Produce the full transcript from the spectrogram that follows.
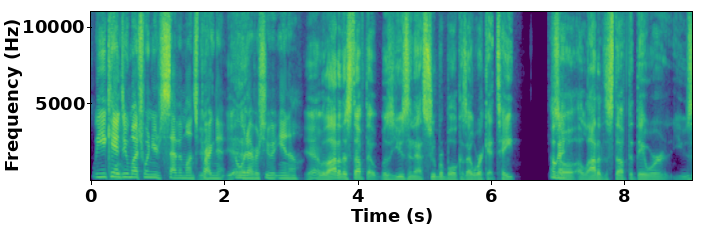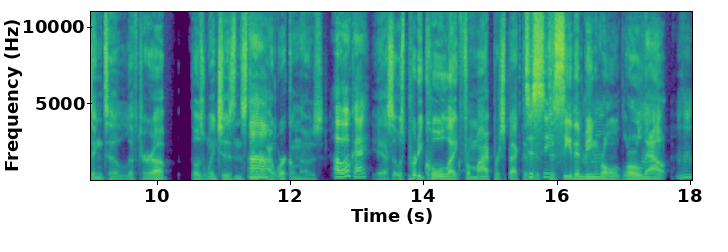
Well, you can't do much when you're seven months pregnant yeah. or whatever. She, you know. Yeah, a lot of the stuff that was used in that Super Bowl because I work at Tait. Okay. So a lot of the stuff that they were using to lift her up, those winches and stuff, Uh-huh. I work on those. Oh, okay. Yeah, so it was pretty cool, like from my perspective, To to, see- to see them being Mhm. roll, rolled Mhm. out. Mhm.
